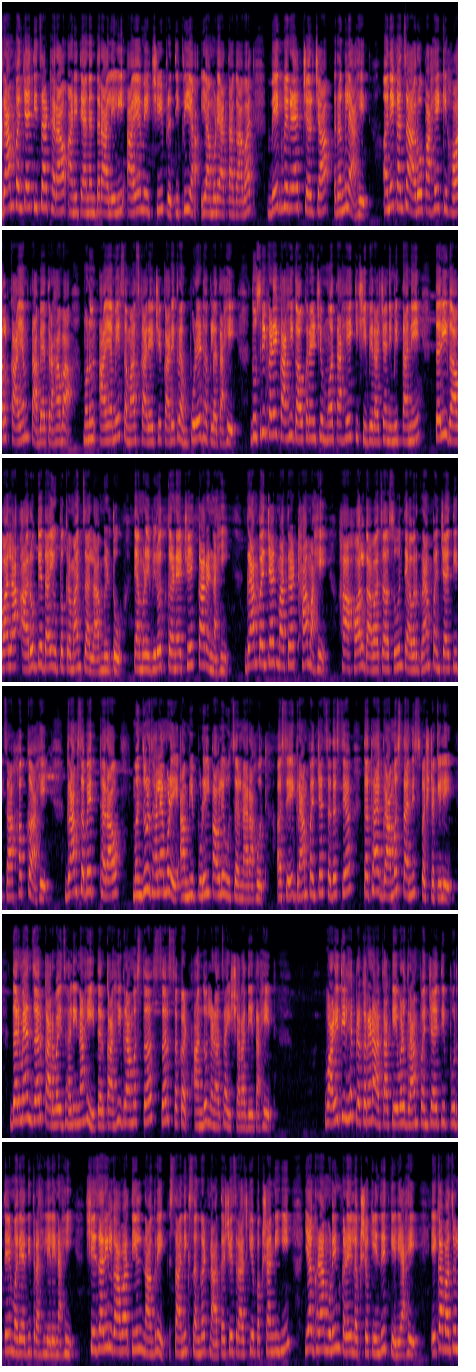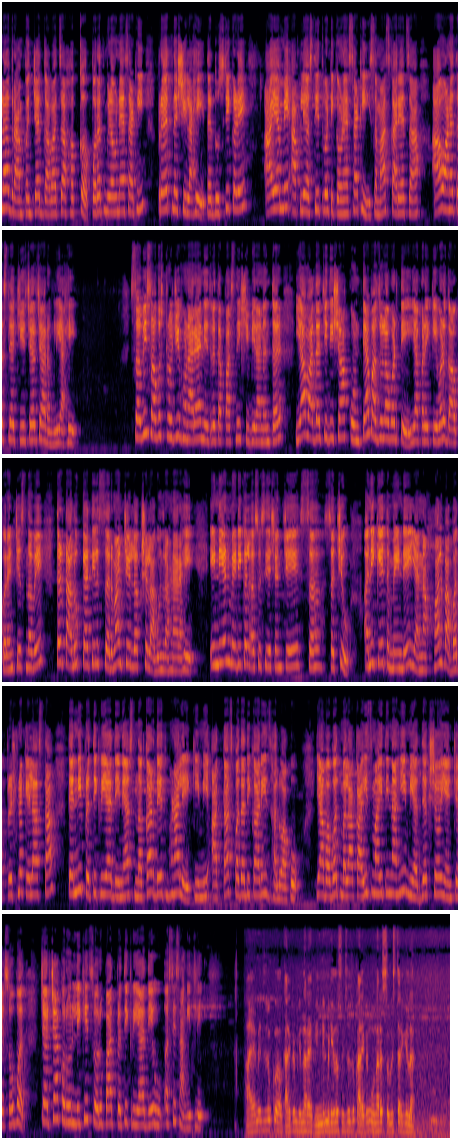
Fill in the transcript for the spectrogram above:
ग्रामपंचायतीचा ठराव आणि त्यानंतर आलेली आय एम एची प्रतिक्रिया यामुळे आता गावात वेगवेगळ्या चर्चा रंगल्या आहेत. अनेकांचा आरोप आहे की हॉल कायम ताब्यात राहावा म्हणून आय एम ए समाज कार्याचे कार्यक्रम पुढे ढकलत आहे. दुसरीकडे काही गावकऱ्यांचे मत आहे की शिबिराच्या निमित्ताने तरी गावाला आरोग्यदायी उपक्रमांचा लाभ मिळतो. त्यामुळे विरोध करण्याचे कारण नाही. ग्रामपंचायत मात्र ठाम आहे. हा हॉल गावाचा असून त्यावर ग्रामपंचायतीचा हक्क आहे. ग्रामसभेत ठराव मंजूर झाल्यामुळे आम्ही पुढील पावले उचलणार आहोत असे ग्रामपंचायत सदस्य तथा ग्रामस्थांनी स्पष्ट केले. दरम्यान जर कारवाई झाली नाही तर काही ग्रामस्थ सरसकट आंदोलनाचा इशारा देत आहेत. वाडीतील हे प्रकरण आता केवळ ग्रामपंचायतीपुरते मर्यादित राहिलेले नाही. शेजारील गावातील नागरिक स्थानिक संघटना तसेच राजकीय पक्षांनीही या घडामोडींकडे लक्ष केंद्रित केले आहे. एका बाजूला ग्रामपंचायत गावाचा हक्क परत मिळवण्यासाठी प्रयत्नशील आहे तर दुसरीकडे आय एम ए आपले अस्तित्व टिकवण्यासाठी समाजकार्याचा आव आणत असल्याची चर्चा रंगली आहे. सव्वीस ऑगस्ट रोजी होणाऱ्या नेत्र तपासणी शिबिरानंतर या वादाची दिशा कोणत्या बाजूला वळते याकडे केवळ गावकऱ्यांचेच नव्हे तर तालुक्यातील सर्वांचे लक्ष लागून राहणार आहे. इंडियन मेडिकल असोसिएशनचे सह सचिव अनिकेत मेंढे यांना हॉलबाबत प्रश्न केला असता त्यांनी प्रतिक्रिया देण्यास नकार देत म्हणाले की मी आत्ताच पदाधिकारी झालो आहो. याबाबत मला काहीच माहिती नाही. मी अध्यक्ष यांच्यासोबत चर्चा करून लिखित स्वरूपात प्रतिक्रिया देऊ असे सांगितले. आय एम जो कार्यक्रम घेणार आहेत इंडियन मेडिकल असोसिएशन जो कार्यक्रम होणार आहे सव्वीस तारखेला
